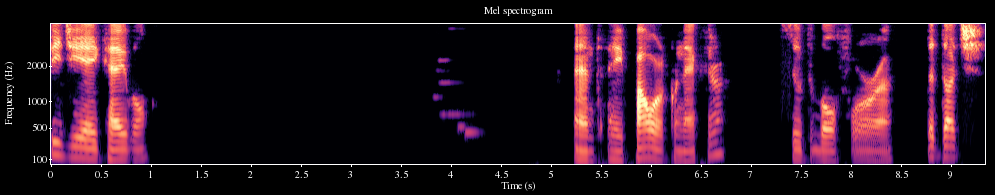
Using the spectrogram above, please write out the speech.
VGA cable and a power connector suitable for uh, the Dutch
